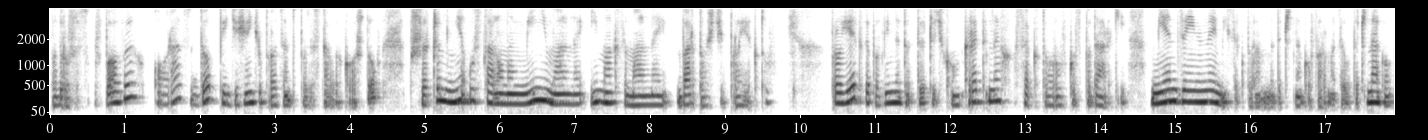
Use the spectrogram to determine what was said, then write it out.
podróży służbowych oraz do 50% pozostałych kosztów, przy czym nie ustalono minimalnej i maksymalnej wartości projektów. Projekty powinny dotyczyć konkretnych sektorów gospodarki, między innymi sektora medycznego, farmaceutycznego,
